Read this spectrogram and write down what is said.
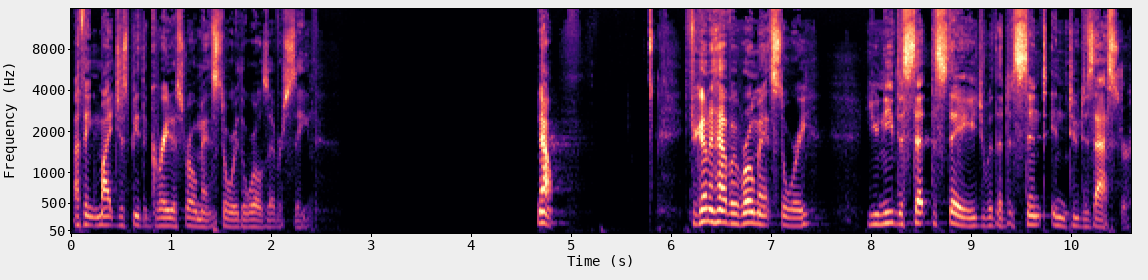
I think might just be the greatest romance story the world's ever seen. Now, if you're going to have a romance story, you need to set the stage with a descent into disaster.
